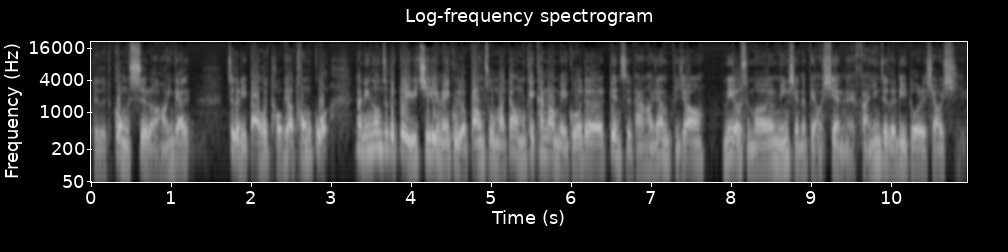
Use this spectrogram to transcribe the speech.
这个共识了哈，应该这个礼拜会投票通过。那林中这个对于激励美股有帮助吗？但我们可以看到美国的电子盘好像比较没有什么明显的表现呢，反映这个利多的消息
